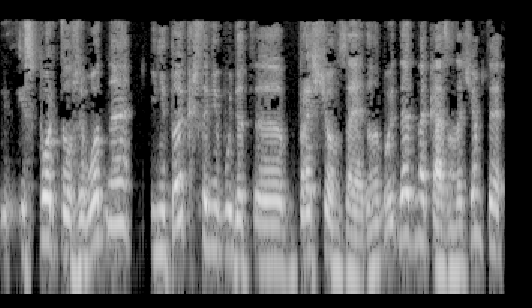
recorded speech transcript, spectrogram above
испортил животное, и не только что не будет э, прощен за это, но будет это наказан. Зачем ты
